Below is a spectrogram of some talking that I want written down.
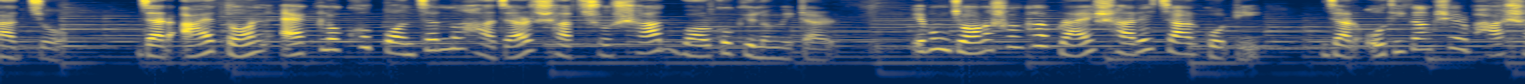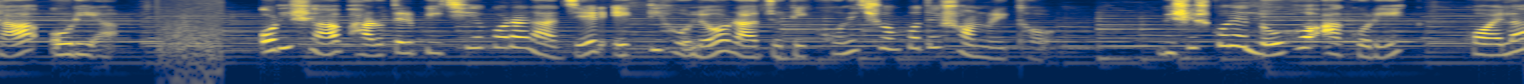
রাজ্য, যার আয়তন এক লক্ষ পঞ্চান্ন হাজার সাতশো সাত বর্গ কিলোমিটার এবং জনসংখ্যা প্রায় সাড়ে চার কোটি, যার অধিকাংশের ভাষা ওড়িয়া। ওড়িশা ভারতের পিছিয়ে পড়া রাজ্যের একটি হলেও রাজ্যটি খনিজ সম্পদে সমৃদ্ধ, বিশেষ করে লৌহ আকরিক, কয়লা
